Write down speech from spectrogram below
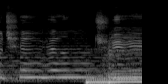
合，前缘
